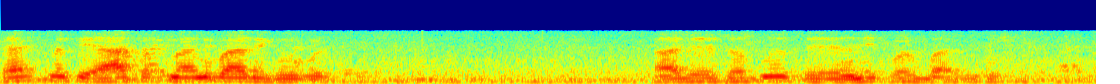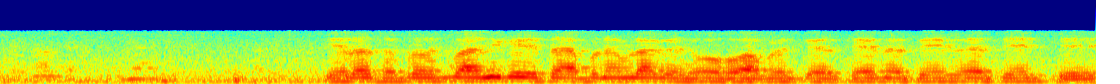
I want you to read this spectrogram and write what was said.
ક્યાંક નથી. આ સપના ની બહાર નીકળવું પડશે. આ જે સપનું છે એની પણ બહાર પેલા સપના બહાર નીકળીએ તો આપણને એમ લાગે છે, ઓહો આપણે તે- તે ને તે છે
